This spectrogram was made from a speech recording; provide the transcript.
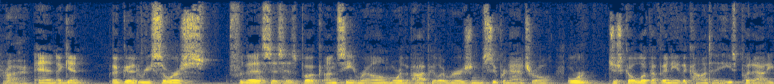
Right. And again, a good resource for this is his book Unseen Realm or the popular version Supernatural, or just go look up any of the content he's put out. He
